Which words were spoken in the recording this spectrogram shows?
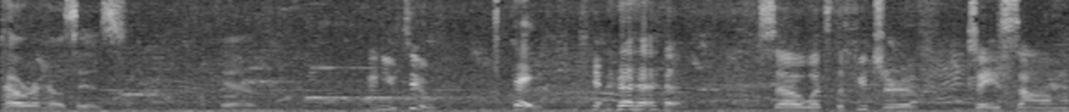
powerhouses. Yeah. And you too. Hey. So, what's the future of Jay Som?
